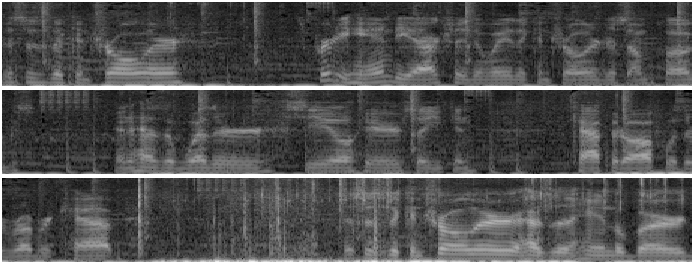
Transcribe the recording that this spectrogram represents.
This is the controller. Pretty handy actually the way the controller just unplugs and it has a weather seal here so you can cap it off with a rubber cap. This is the controller. It has a handlebar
